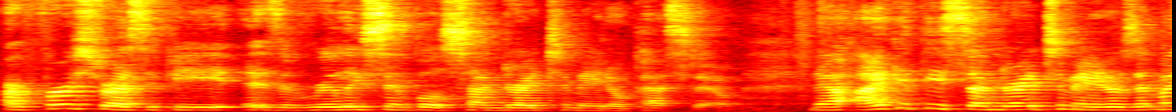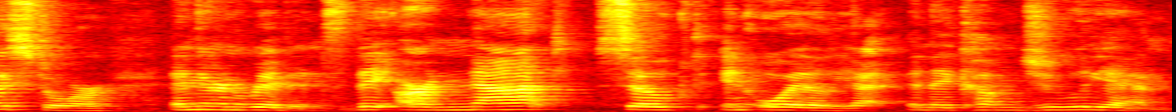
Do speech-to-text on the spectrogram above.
Our first recipe is a really simple sun-dried tomato pesto. Now I get these sun-dried tomatoes at my store and they're in ribbons. They are not soaked in oil yet and they come julienne.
